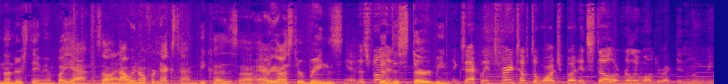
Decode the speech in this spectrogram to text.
an understatement. But yeah, so Right. now we know for next time because uh, Ari Aster brings Yeah, this film the is disturbing. exactly. It's very tough to watch, but it's still a really well directed movie.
